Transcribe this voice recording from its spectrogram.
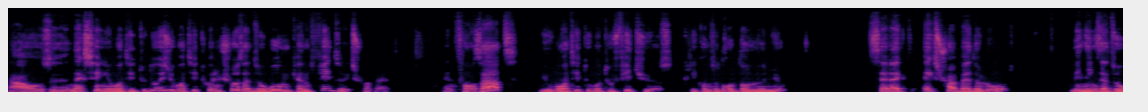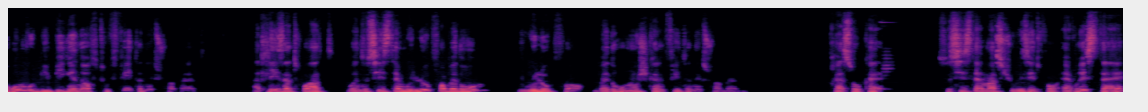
Now, the next thing you wanted to do is you wanted to ensure that the room can fit the extra bed. And for that, you wanted to go to Features, click on the drop-down menu, select Extra Bed Allowed, meaning that the room will be big enough to fit an extra bed. At least that's what, when the system will look for bedroom, it will look for bedroom which can fit an extra bed. Press OK. The system asks you is it for every stay.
